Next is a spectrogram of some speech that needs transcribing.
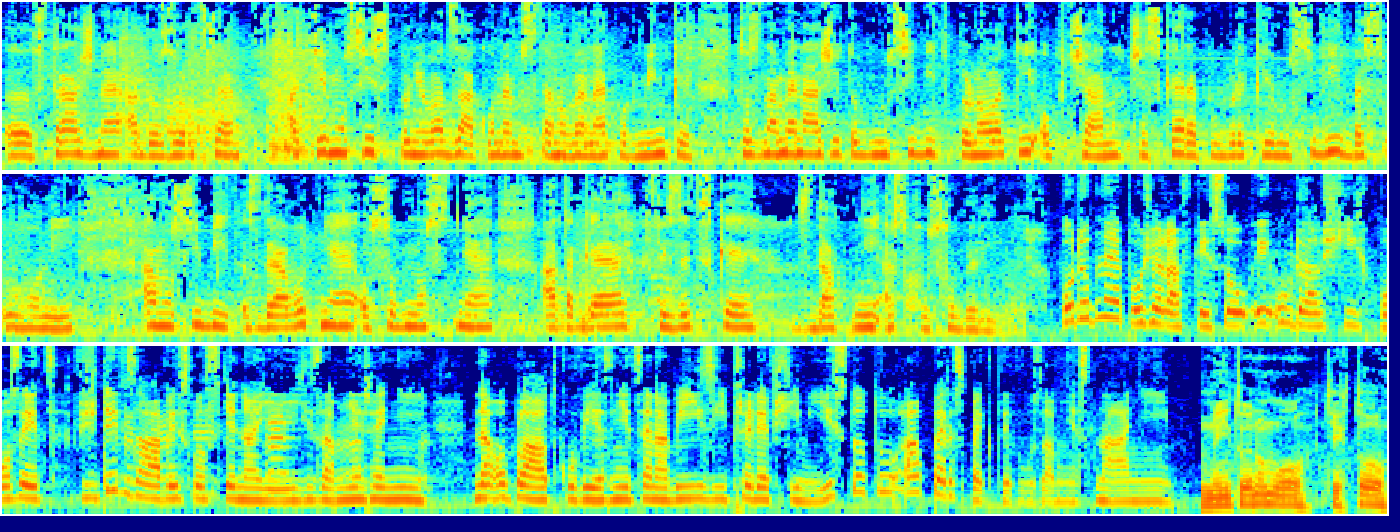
e, strážné a dozorce a ti musí splňovat zákonem stanovené podmínky. To znamená, že to musí být plnoletý občan České republiky, musí být bezúhoný a musí být zdravotně, osobnostně a také fyzicky zdatný a způsobilý. Podobné požadavky jsou i u dalších pozic, vždy v závislosti na jejich zaměření. Na oplátku věznice nabízí především jistotu a perspektivu zaměstnání. Není to jenom o těchto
